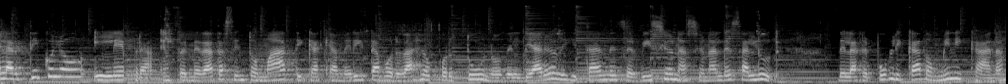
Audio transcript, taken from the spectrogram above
El artículo Lepra, enfermedad asintomática que amerita abordaje oportuno del Diario Digital del Servicio Nacional de Salud de la República Dominicana,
